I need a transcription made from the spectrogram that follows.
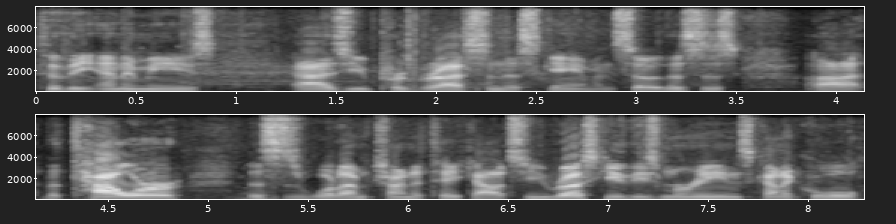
to the enemies as you progress in this game and so this is uh, the tower this is what I'm trying to take out so you rescue these Marines kind of cool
